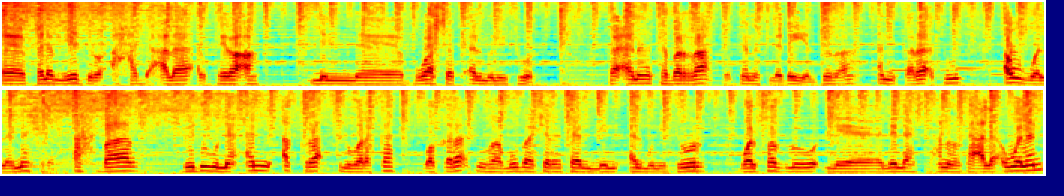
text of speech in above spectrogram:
آه، فلم يجرؤ أحد على القراءة من آه، بواسطة ال monitor. فأنا تبرعت وكانت لدي الجرأة أن قرأت أول نشرة أخبار بدون أن أقرأ في الورقة وقرأتها مباشرة من ال monitor والفضل لله سبحانه وتعالى أولا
